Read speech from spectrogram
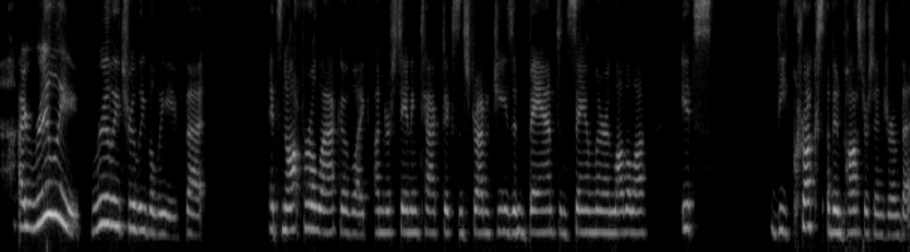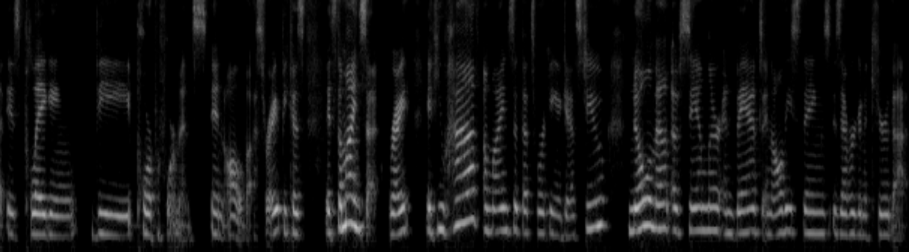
I really really truly believe that it's not for a lack of like understanding tactics and strategies and bant and sandler and la la la. It's the crux of imposter syndrome that is plaguing the poor performance in all of us, right? Because it's the mindset, right? If you have a mindset that's working against you, no amount of Sandler and Bant and all these things is ever going to cure that,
